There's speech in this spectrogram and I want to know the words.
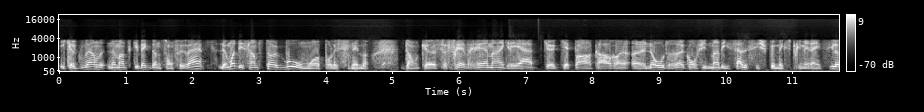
et que le gouvernement du Québec donne son feu vert, le mois de décembre, c'est un beau mois pour le cinéma. Donc, euh, ce serait vraiment agréable qu'il n'y ait pas encore un, autre reconfinement des salles, si je peux m'exprimer ainsi, là,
